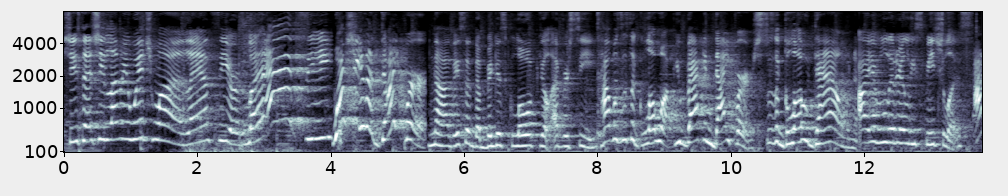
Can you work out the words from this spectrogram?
She said she let me which one? Lancey or Lancey? Why is she in a diaper? Nah, they said the biggest glow up you'll ever see. How was this a glow up? You back in diapers. This is a glow down. I am literally speechless. I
